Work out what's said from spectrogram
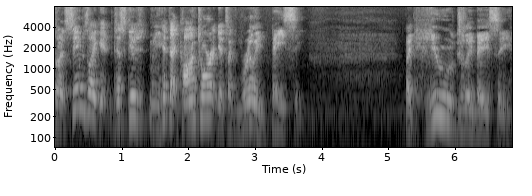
So it seems like it just gives when you hit that contour, it gets like really bassy, like hugely bassy.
